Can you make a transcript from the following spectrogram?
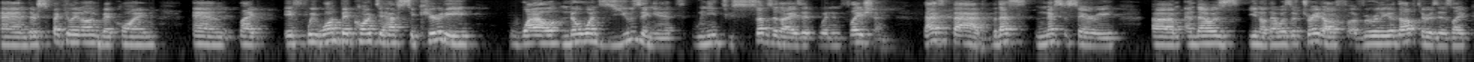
and they're speculating on Bitcoin. And like, if we want Bitcoin to have security while no one's using it, we need to subsidize it with inflation. That's bad, but that's necessary. Um, and that was, you know, that was a trade-off of early adopters. Is like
